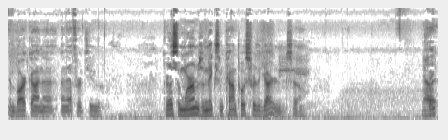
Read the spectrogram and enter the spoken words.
embark on a, an effort to grow some worms and make some compost for the garden. So Now Okay.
